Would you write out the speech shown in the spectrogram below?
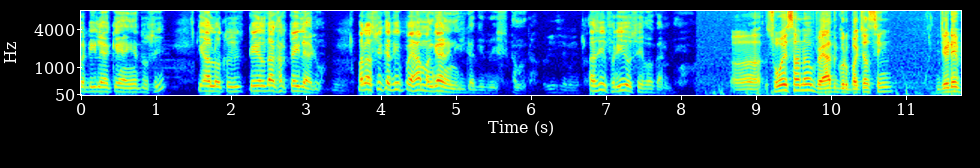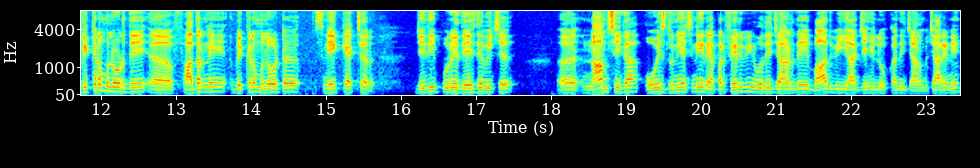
ਗੱਡੀ ਲੈ ਕੇ ਆਏ ਆ ਤੁਸੀਂ, ਕਿ ਆ ਲਓ ਤੁਸੀਂ, ਤੇਲ ਦਾ ਖਰਚਾ ਹੀ ਲੈ ਜਾਓ। ਪਰ ਅਸੀਂ ਕਦੀ ਪੈਸਾ ਮੰਗਿਆ ਨਹੀਂ ਜੀ ਕਦੀ ਵੀ ਇਸ ਕੰਮ ਦਾ। ਅਸੀਂ ਫ੍ਰੀ ਹੋ ਸੇਵਾ ਕਰਦੇ ਹਾਂ। ਸੋ ਇਹ ਸਨ ਵੈਦ ਗੁਰਬਚਨ ਸਿੰਘ, ਜਿਹੜੇ ਵਿਕਰਮ ਮਲੋਟ ਦੇ ਫਾਦਰ ਨੇ ਵਿਕਰਮ ਮਲੋਟ ਸਨੇਕ ਕੈਚਰ, ਜਿਹਦੀ ਪੂਰੇ ਦੇਸ਼ ਦੇ ਵਿੱਚ ਨਾਮ ਸੀਗਾ, ਉਹ ਇਸ ਦੁਨੀਆ 'ਚ ਨਹੀਂ ਰਿਹਾ, ਪਰ ਫਿਰ ਵੀ ਉਹਦੇ ਜਾਣ ਦੇ ਬਾਅਦ ਵੀ ਅੱਜ ਇਹ ਲੋਕਾਂ ਦੀ ਜਾਨ ਬਚਾ ਰਹੇ ਨੇ।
